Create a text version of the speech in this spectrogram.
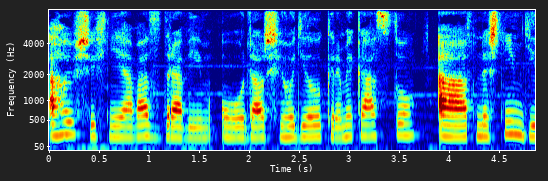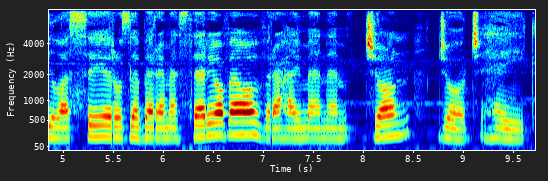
Ahoj všichni, já vás zdravím u dalšího dílu Krimikástu a v dnešním díle si rozebereme sériového vraha jménem John George Haig.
